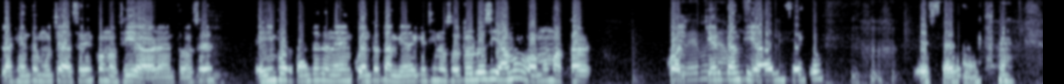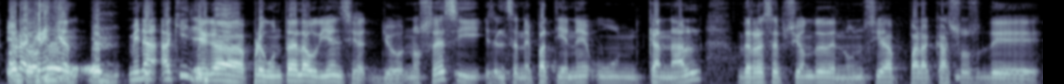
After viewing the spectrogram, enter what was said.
la gente muchas veces desconocía, ¿verdad? Entonces es importante tener en cuenta también de que si nosotros lo sigamos vamos a matar cualquier cantidad de insectos. Ahora, Cristian, mira, aquí llega pregunta de la audiencia. Yo no sé si el CENEPA tiene un canal de recepción de denuncia para casos de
